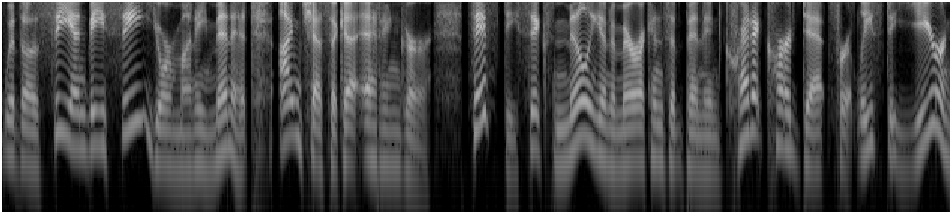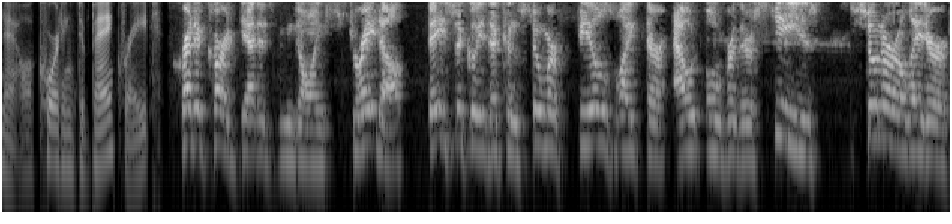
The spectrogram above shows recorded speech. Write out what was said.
With a CNBC Your Money Minute, I'm Jessica Ettinger. 56 million Americans have been in credit card debt for at least a year now, according to Bankrate. Credit card debt has been going straight up. Basically, the consumer feels like they're out over their skis. Sooner or later,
